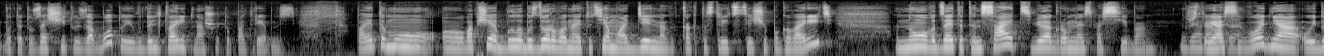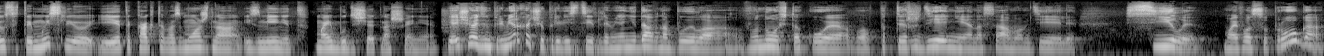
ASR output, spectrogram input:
вот эту защиту и заботу и удовлетворить нашу эту потребность. Поэтому э, вообще было бы здорово на эту тему отдельно как-то встретиться, еще поговорить. Но вот за этот инсайт тебе огромное спасибо. Я что рада. я сегодня уйду с этой мыслью, и это как-то, возможно, изменит мои будущие отношения. Я еще один пример хочу привести. Для меня недавно было вновь такое подтверждение на самом деле силы моего супруга.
